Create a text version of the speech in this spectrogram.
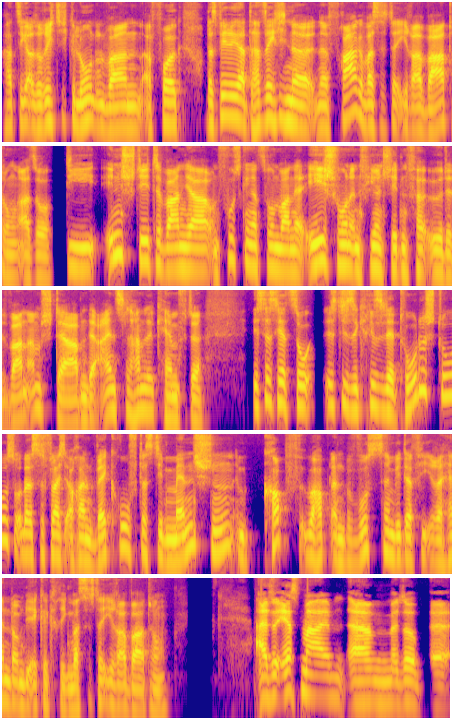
Hat sich also richtig gelohnt und war ein Erfolg. Und das wäre ja tatsächlich eine, eine, Frage, was ist da Ihre Erwartung? Also die Innenstädte waren ja und Fußgängerzonen waren ja eh schon in vielen Städten verödet, waren am Sterben, der Einzelhandel kämpfte. Ist es jetzt so, ist diese Krise der Todesstoß oder ist es vielleicht auch ein Weckruf, dass die Menschen im Kopf überhaupt ein Bewusstsein wieder für ihre Hände um die Ecke kriegen? Was ist da Ihre Erwartung? Also erstmal, ähm, also, äh,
